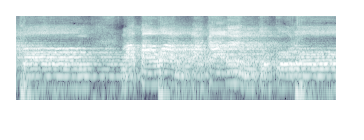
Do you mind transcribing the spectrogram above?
kong, mapawang pagkain tukulong.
